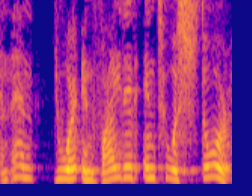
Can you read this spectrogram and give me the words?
and then you were invited into a story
